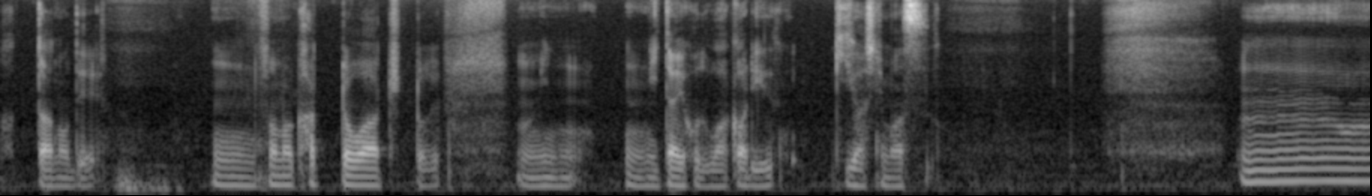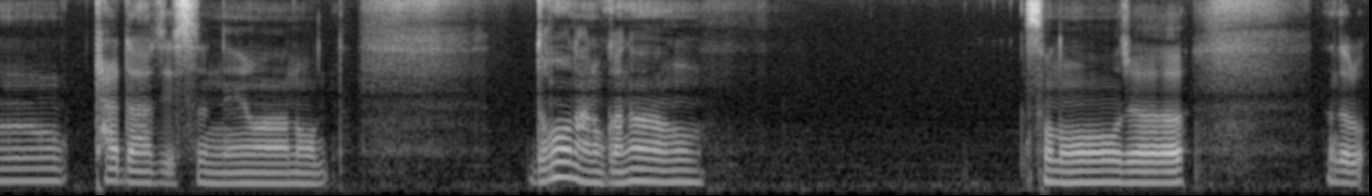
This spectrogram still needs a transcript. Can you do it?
あったので、うん、その葛藤はちょっと、うんうん、痛いほど分かる気がします。うん、ただですね、あの、どうなのかな。その、じゃあ、なんだろう、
